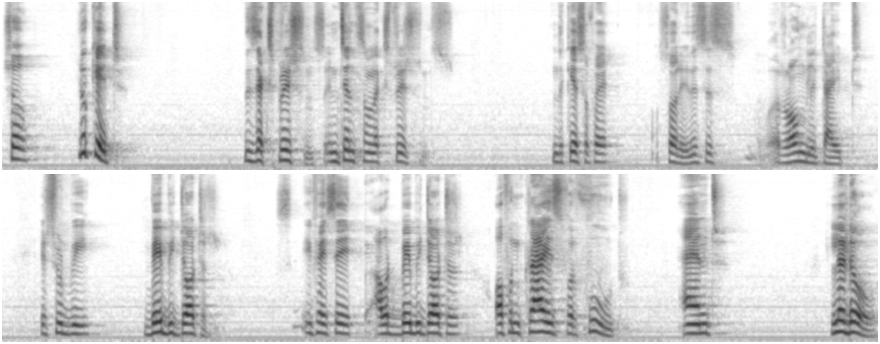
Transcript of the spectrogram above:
So, look at these expressions intentional expressions. In the case of a sorry this is wrongly typed. It should be baby daughter. If i say our baby daughter often cries for food and Lado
